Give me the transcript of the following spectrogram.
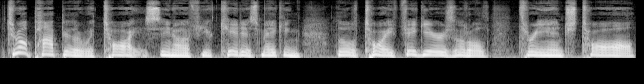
it's real popular with toys. You know, if your kid is making little toy figures, little three inch tall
